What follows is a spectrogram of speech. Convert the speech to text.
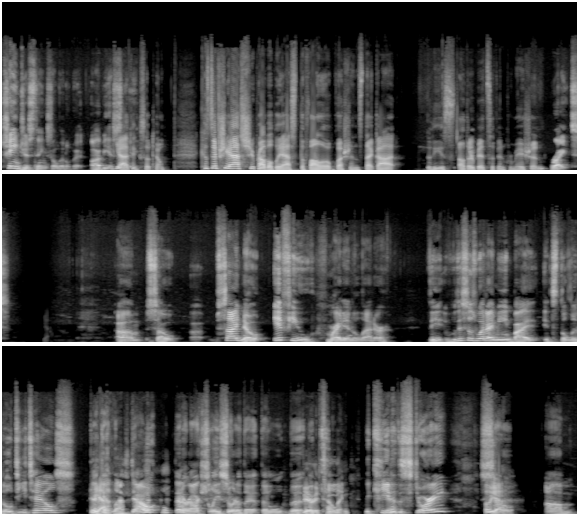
changes things a little bit, obviously. Yeah, I think so too. Because if she asked, she probably asked the follow up questions that got these other bits of information. Right. Um, so, uh, side note: if you write in a letter, the this is what I mean by it's the little details that Yeah. get left out that are actually sort of the the the Very the key, telling. the key Yeah. to the story. Oh, so, yeah. um,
